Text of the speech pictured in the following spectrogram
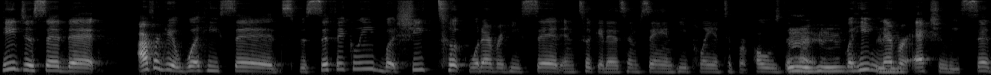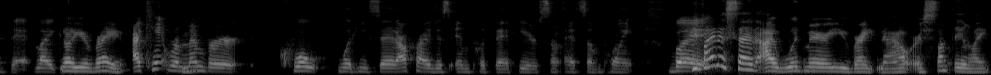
He just said that i forget what he said specifically but she took whatever he said and took it as him saying he planned to propose to her. Mhm, but he mhm. never actually said that. Like No, you're right. i can't remember quote what he said. I'll probably just input that here some at some point. But He might have said, "I would marry you right now," or something like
